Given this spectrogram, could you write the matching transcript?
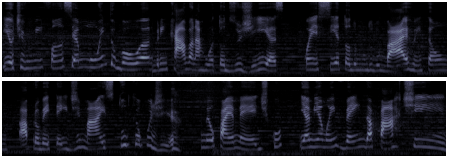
e eu tive uma infância muito boa, brincava na rua todos os dias, conhecia todo mundo do bairro, então aproveitei demais tudo que eu podia. Meu pai é médico e a minha mãe vem da parte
